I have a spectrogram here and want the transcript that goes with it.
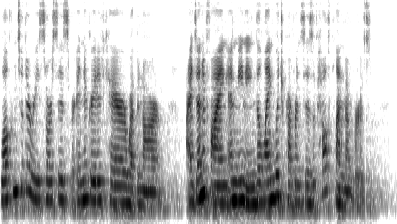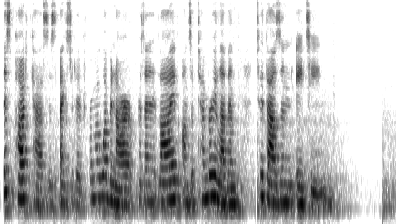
Welcome to the Resources for Integrated Care webinar, Identifying and Meeting the Language Preferences of Health Plan Members. This podcast is excerpted from a webinar presented live on September 11, 2018.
